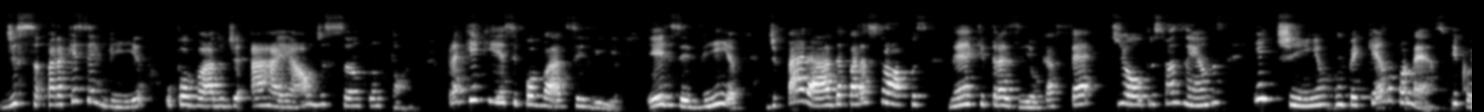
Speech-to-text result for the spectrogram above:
De, para que servia o povoado de Arraial de Santo Antônio? Para que, que esse povoado servia? Ele servia de parada para as tropas, né, que traziam café de outras fazendas e tinham um pequeno comércio e foi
